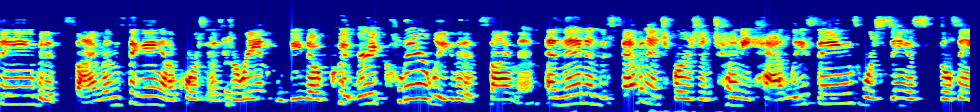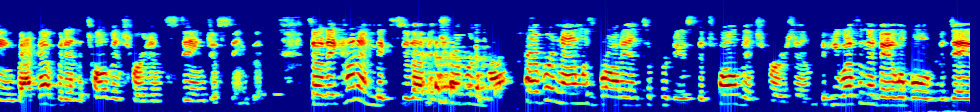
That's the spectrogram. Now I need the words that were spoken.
singing, but it's Simon singing. And of course, as Duran, we know very clearly that it's Simon. And then in the 7 inch version, Tony Hadley sings, where Sting is still singing back up, but in the 12 inch version, Sting just sings it. So they kind of mixed it up. And Trevor Trevor Nunn was brought in to produce the 12 inch version, but he wasn't available the day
